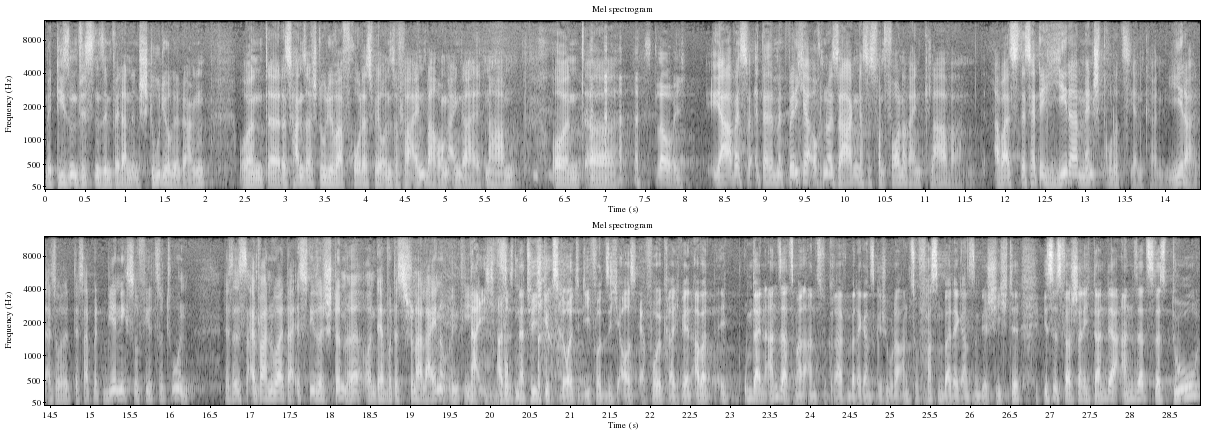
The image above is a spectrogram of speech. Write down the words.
Mit diesem Wissen sind wir dann ins Studio gegangen. Und äh, das Hansa-Studio war froh, dass wir unsere Vereinbarung eingehalten haben. Und, äh, das glaube ich. Ja, aber es, damit will ich ja auch nur sagen, dass es von vornherein klar war. Aber es, das hätte jeder Mensch produzieren können. Jeder. Also das hat mit mir nicht so viel zu tun. Das ist einfach nur, da ist diese Stimme und der wird es schon alleine irgendwie. Na, ich, also natürlich gibt es Leute, die von sich aus erfolgreich werden, aber äh, um deinen Ansatz mal anzugreifen bei der ganzen Geschichte oder anzufassen bei der ganzen Geschichte, ist es wahrscheinlich dann der Ansatz, dass du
